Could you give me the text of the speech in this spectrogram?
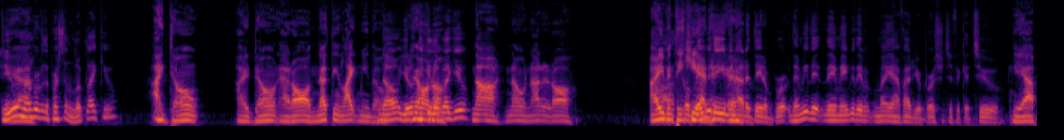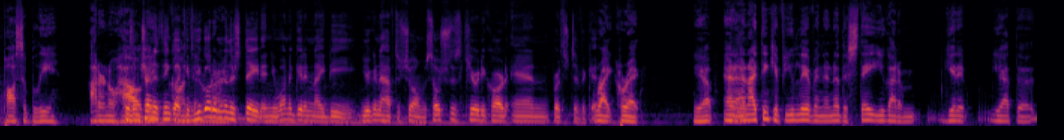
do you Yeah. remember if the person looked like you? I don't. I don't at all. Nothing like me though. No? You don't think he looked like you? Nah, no, not at all. I even Uh, think so he maybe had. they even yeah. had a date of birth. Maybe they, they maybe they may have had your birth certificate too. Yeah, possibly. I don't know how. Because I'm trying to think like if you go to right. another state and you want to get an ID, you're gonna have to show them a social security card and birth certificate. Right, correct. Yep. And and I think if you live in another state, you got to get it. You have to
